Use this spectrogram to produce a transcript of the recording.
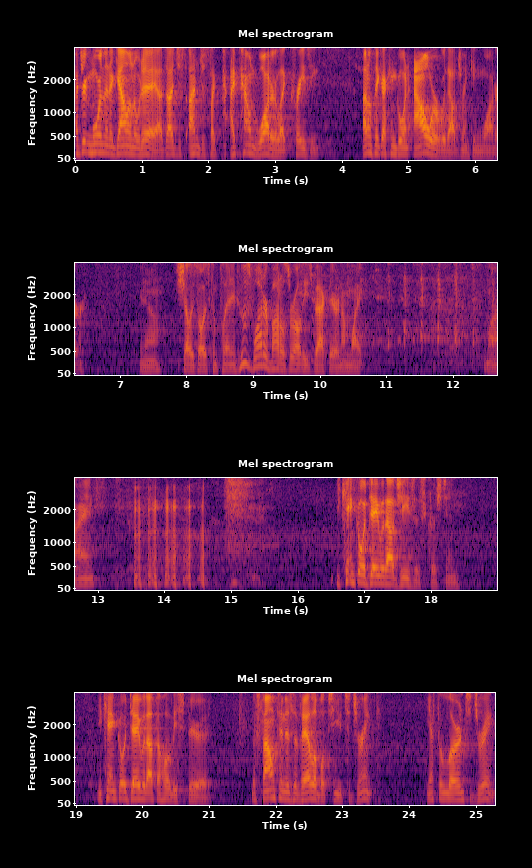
I drink more than a gallon a day. I just, I'm just like, I pound water like crazy. I don't think I can go an hour without drinking water. You know? Shelly's always complaining, whose water bottles are all these back there? And I'm like, mine. You can't go a day without Jesus, Christian. You can't go a day without the Holy Spirit. The fountain is available to you to drink. You have to learn to drink.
